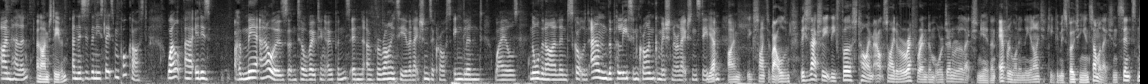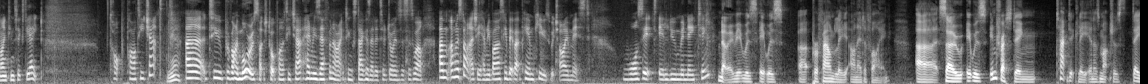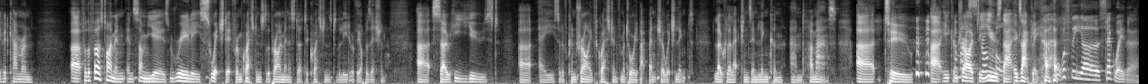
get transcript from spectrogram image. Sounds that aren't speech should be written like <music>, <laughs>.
I'm Helen, And I'm Stephen. and this is the New Statesman podcast. Well, uh, it is a mere hours until voting opens in a variety of elections across England, Wales, Northern Ireland, Scotland, and the Police and Crime Commissioner election, Stephen. Yep, I'm excited about all of them. This is actually the first time outside of a referendum or a general election year that everyone in the United Kingdom is voting in some elections since 1968. Top party chat. Yeah. Uh, to provide more of such top party chat, Henry Zeffman, our acting Staggers editor, joins us as well. Um, I'm going to start actually, Henry, by asking a bit about PMQs, which I missed. Was it illuminating? No, it was it was uh, profoundly unedifying. Uh, so it was interesting tactically in as much as David Cameron, uh, for the first time in, in some years, really switched it from questions to the Prime Minister to questions to the Leader of the Opposition. Uh, so he used uh, a sort of contrived question from a Tory backbencher which linked local elections in Lincoln and Hamas uh, to. Uh, he <laughs> contrived to use that exactly. <laughs> what was the uh, segue there?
